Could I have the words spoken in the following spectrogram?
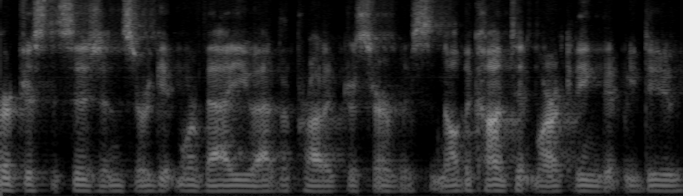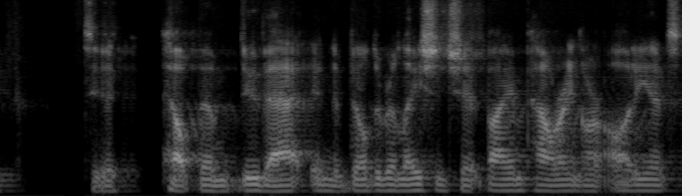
purchase decisions or get more value out of a product or service, and all the content marketing that we do to help them do that and to build a relationship by empowering our audience.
